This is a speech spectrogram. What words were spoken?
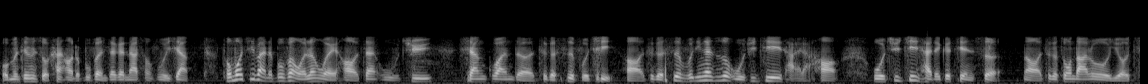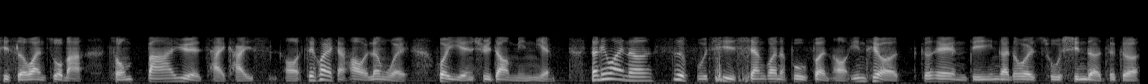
我们这边所看好的部分，再跟大家重复一下，同箔基板的部分，我认为，哈，在五 G。相关的这个伺服器啊，这个伺服应该是说五 G 基地台了哈，五 G 基地台的一个建设哦，这个中大陆有七十二万座嘛，从八月才开始哦，这块来讲的话，我认为会延续到明年。那另外呢，伺服器相关的部分哈，Intel 跟 AMD 应该都会出新的这个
